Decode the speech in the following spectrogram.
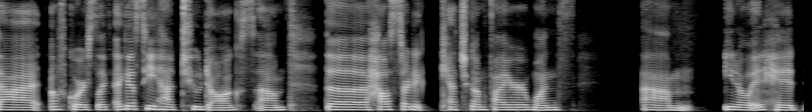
that, of course, like I guess he had two dogs. Um, the house started catching on fire once um you know it hit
